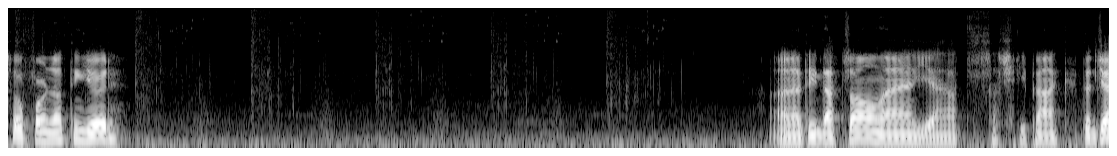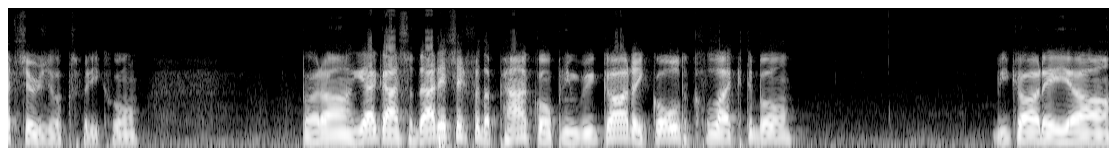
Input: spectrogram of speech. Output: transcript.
So far, nothing good. And I think that's all, man. Yeah, that's a shitty pack. The Jet Series looks pretty cool. But, uh, yeah, guys, so that is it for the pack opening. We got a gold collectible. We got a, uh...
